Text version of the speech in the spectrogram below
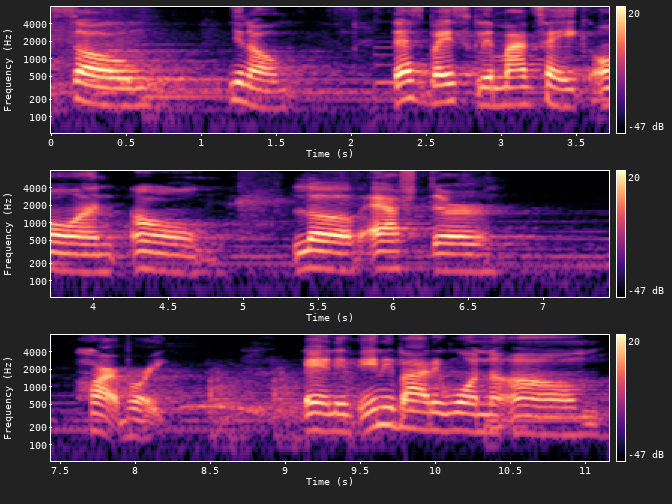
So, you know, that's basically my take on um, love after heartbreak. And if anybody want to um,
